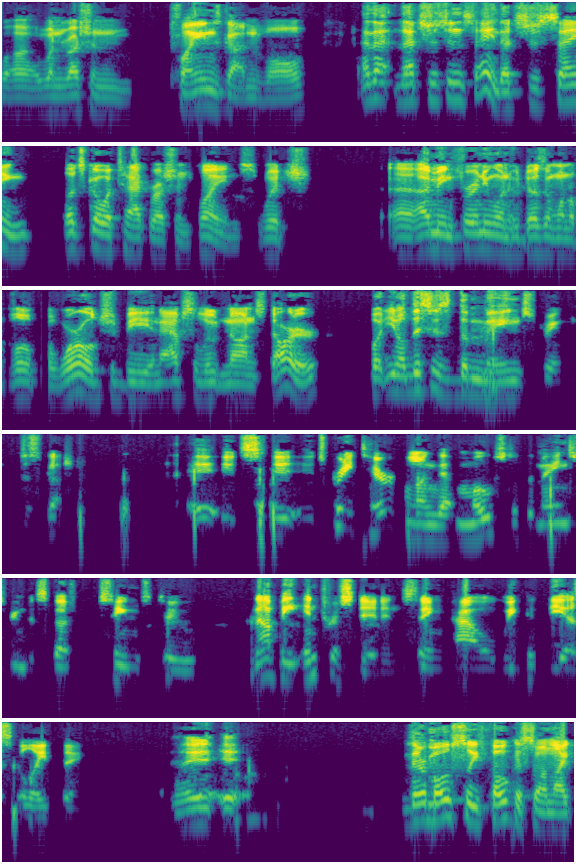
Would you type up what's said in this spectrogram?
uh, when Russian planes got involved, and that that's just insane. That's just saying let's go attack Russian planes, which uh, I mean for anyone who doesn't want to blow up the world should be an absolute non-starter. But you know this is the mainstream discussion. It, it's it, it's pretty terrifying that most of the mainstream discussion seems to not be interested in seeing how we could de-escalate things. It, they're mostly focused on like,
